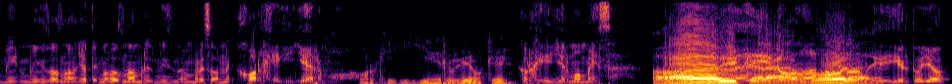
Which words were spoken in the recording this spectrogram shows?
mi- mis dos, no- yo tengo dos nombres, mis nombres son Jorge Guillermo. Jorge ¿Qué Guillermo. Guillermo qué? Jorge Guillermo Mesa. Ay, Ay, no, carambola. no, no, ¿Y el tuyo?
